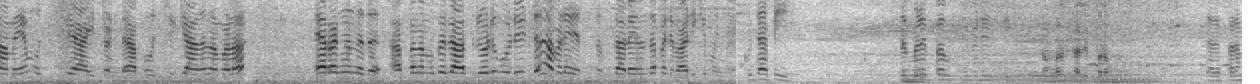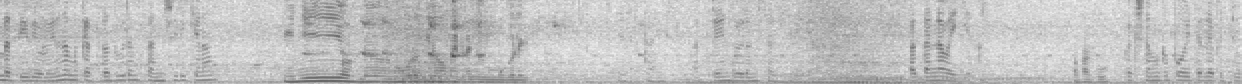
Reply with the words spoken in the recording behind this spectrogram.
സമയം ഉച്ചയായിട്ടുണ്ട്. അപ്പോൾ ഉച്ചയ്ക്കാണ് നമ്മൾ ഇറങ്ങുന്നത്. അപ്പം നമുക്ക് രാത്രിയോട് കൂടിയിട്ട് അവിടെ എത്തും. തലേന്നത്തെ പരിപാടിക്ക് മുന്നേ. കുട്ടാപ്പി നമ്മളിപ്പം ഇവിടെ എത്തി? നമ്മൾ തലപ്പറമ്പ് പറ്റിയതേ ഉള്ളൂ ഇനി നമുക്ക് എത്ര ദൂരം സഞ്ചരിക്കണം? ഇനിയുണ്ട് നൂറ് കിലോമീറ്റർ മുകളിൽ. അത്രയും ദൂരം സഞ്ചരിക്കണം. അപ്പൊ തന്നെ വയ്യ. പക്ഷെ നമുക്ക് പോയിട്ടല്ലേ പറ്റൂ?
